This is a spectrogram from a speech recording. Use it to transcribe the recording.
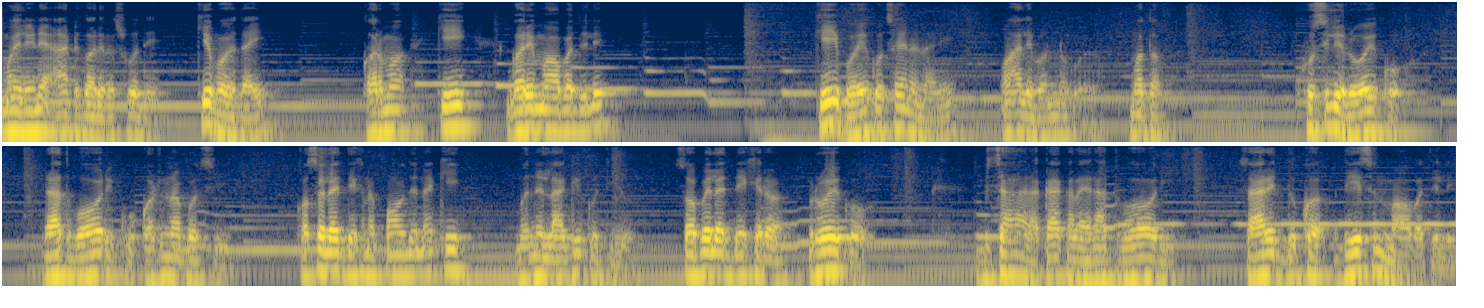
मैले नै आँट गरेर सोधेँ के भयो दाई? घरमा केही गरे माओवादीले? केही भएको छैन नानी उहाँले भन्नुभयो। म त खुसीले रोएको रातभरिको घटनापछि कसैलाई देख्न पाउँदैन कि भन्ने लागेको थियो। सबैलाई देखेर रोएको बिचारा काकालाई रातभरि साह्रै दुःख दिएछन् माओवादीले।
